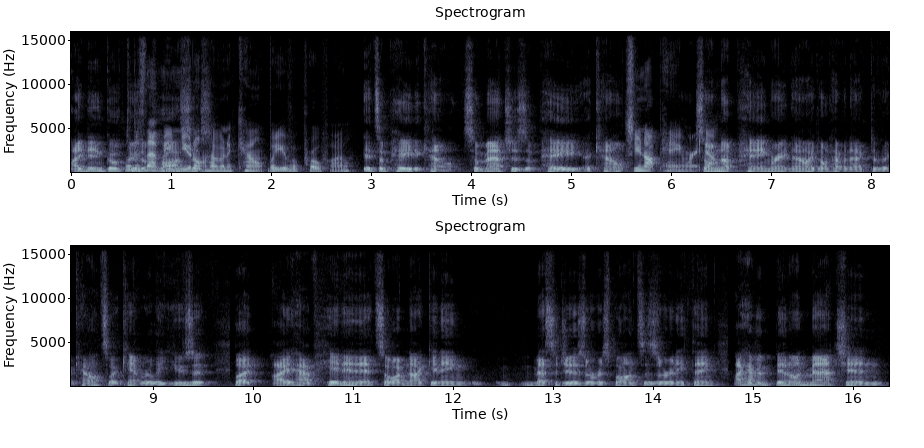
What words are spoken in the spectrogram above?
I didn't go What through does the that process. mean? You don't have an account, but you have a profile. It's a paid account. So Match is a pay account. So you're not paying right So now. So I'm not paying right now. I don't have an active account, so I can't really use it. But I have hidden it, so I'm not getting messages or responses or anything. I haven't been on Match in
